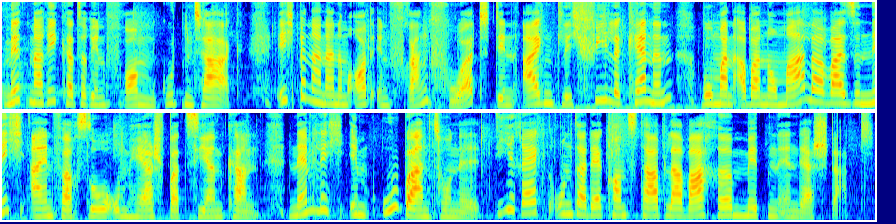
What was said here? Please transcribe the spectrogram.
Mit Marie-Katharin Fromm, guten Tag. Ich bin an einem Ort in Frankfurt, den eigentlich viele kennen, wo man aber normalerweise nicht einfach so umherspazieren kann. Nämlich im U-Bahn-Tunnel, direkt unter der Konstabler Wache mitten in der Stadt.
